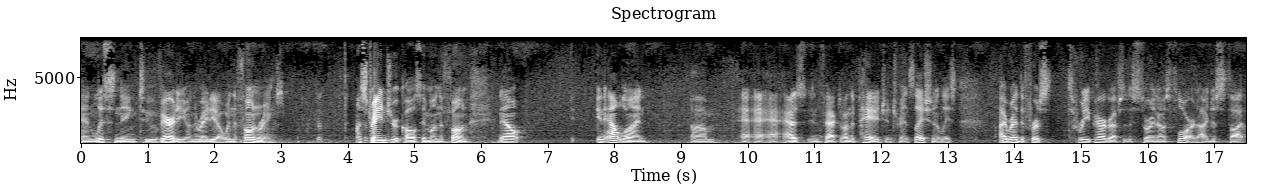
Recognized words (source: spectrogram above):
and listening to Verdi on the radio when the phone rings. A stranger calls him on the phone. Now, in outline, um, a- a- as in fact on the page, in translation at least, I read the first three paragraphs of this story and I was floored. I just thought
